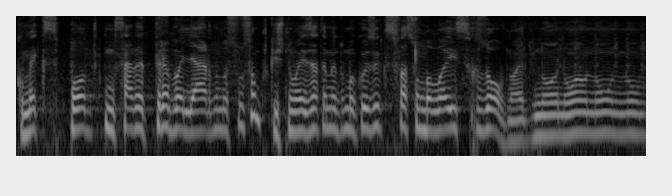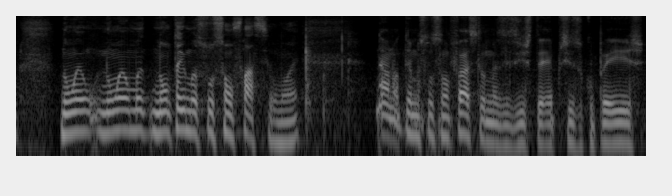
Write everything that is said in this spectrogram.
como é que se pode começar a trabalhar numa solução? Porque isto não é exatamente uma coisa que se faça uma lei e se resolve, não é? Não, não, não, não, não, é, não, é uma, não tem uma solução fácil, não é? Não, não tem uma solução fácil, mas existe, é preciso que o país,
